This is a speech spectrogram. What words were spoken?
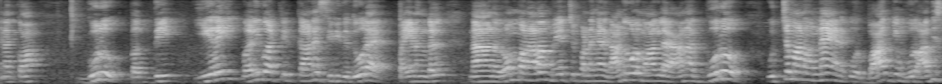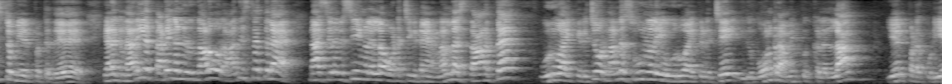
இணக்கம் குரு பக்தி இறை வழிபாட்டிற்கான சிறிது தூர பயணங்கள். நான் ரொம்ப நாளாக முயற்சி பண்ணுங்க எனக்கு அனுகூலம் ஆகலை. ஆனால் குரு உச்சமானவன்னே எனக்கு ஒரு பாக்கியம் ஒரு அதிர்ஷ்டம் ஏற்பட்டது. எனக்கு நிறைய தடைகள் இருந்தாலும் ஒரு அதிர்ஷ்டத்தில் நான் சில விஷயங்கள் எல்லாம் உடச்சிக்கிட்டேன். எனக்கு நல்ல ஸ்தானத்தை உருவாக்கிடுச்சு ஒரு நல்ல சூழ்நிலையை உருவாக்கிடுச்சு. இது போன்ற அமைப்புகள் எல்லாம் ஏற்படக்கூடிய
